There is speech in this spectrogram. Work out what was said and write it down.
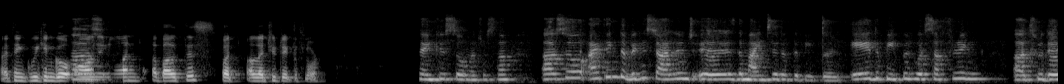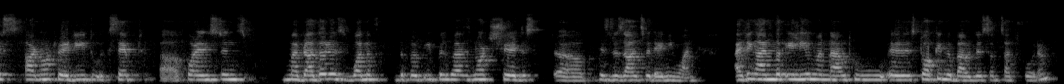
I think we can go uh, on and on about this, but I'll let you take the floor. Thank you so much, Usma. Uh, so I think the biggest challenge is the mindset of the people. A, the people who are suffering uh, through this are not ready to accept. Uh, for instance, my brother is one of the people who has not shared this, uh, his results with anyone. I think I'm the alien one out who is talking about this on such forum.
